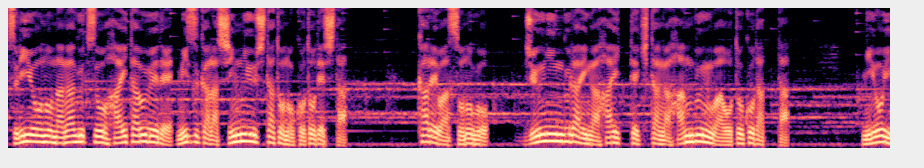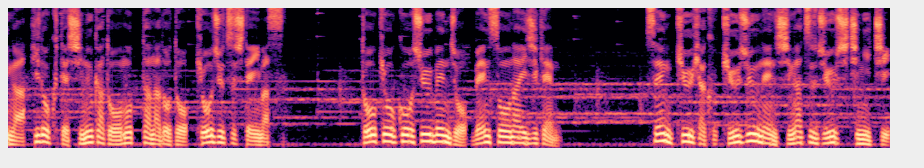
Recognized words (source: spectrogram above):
釣り用の長靴を履いた上で自ら侵入したとのことでした。彼はその後、10人ぐらいが入ってきたが半分は男だった。匂いがひどくて死ぬかと思ったなどと供述しています。東京公衆便所弁装内事件。1990年4月17日、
